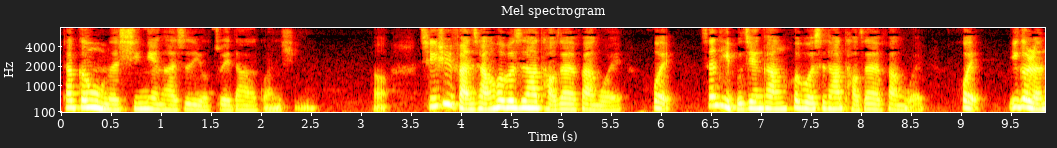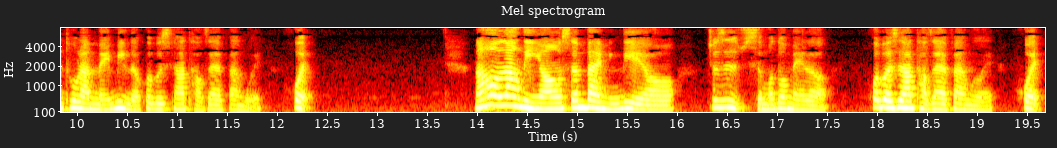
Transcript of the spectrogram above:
它跟我们的信念还是有最大的关系。啊，情绪反常会不会是他讨债的范围？会。身体不健康会不会是他讨债的范围？会。一个人突然没命了，会不会是他讨债的范围？会，然后让你哦身败名裂哦，就是什么都没了，会不会是他讨债的范围？会，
